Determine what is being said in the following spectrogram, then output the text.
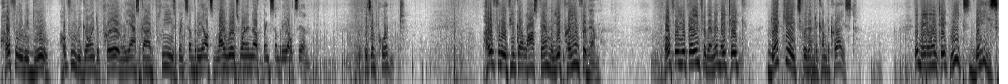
Hopefully we do. Hopefully we go into prayer and we ask God, please bring somebody else. My words weren't enough, bring somebody else in. It's important. Hopefully, if you've got lost family, you're praying for them. Hopefully, you're praying for them. It may take decades for them to come to Christ. It may only take weeks, days.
